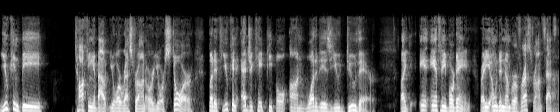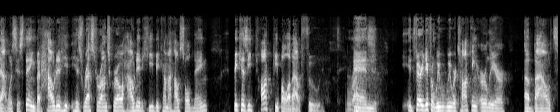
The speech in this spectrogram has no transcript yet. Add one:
you can be talking about your restaurant or your store, but if you can educate people on what it is you do there, like Anthony Bourdain, right? He owned a number of restaurants. That's uh-huh. that was his thing. But how did he, his restaurants grow? How did he become a household name? Because he taught people about food, right. and it's very different. We we were talking earlier about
